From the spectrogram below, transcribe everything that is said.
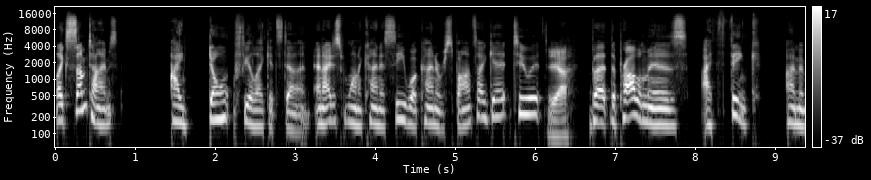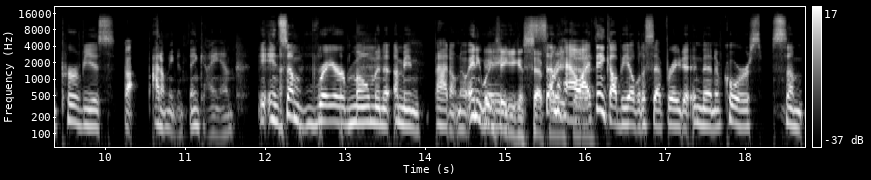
Like sometimes I don't feel like it's done and I just want to kind of see what kind of response I get to it. yeah, But the problem is, I think I'm impervious. uh, I don't even think I am. In some rare moment, I mean, I don't know. Anyway, think you can separate somehow. that? I think I'll be able to separate it, and then of course, some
